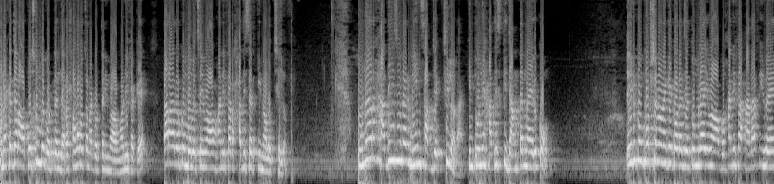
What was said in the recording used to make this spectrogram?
ওনাকে যারা অপছন্দ করতেন, যারা সমালোচনা করতেন ইমাম হানিফাকে, তারা এরকম বলেছে, ইমাম হানিফার হাদিসের কি নলেজ ছিল? উনার হাদিস, উনার মেইন সাবজেক্ট ছিল না, কিন্তু উনি হাদিস কি জানতেন না এরকম? এরকম কোশ্চেন অনেকে করে যে, তোমরা ইমাম আবু হানিফা, হানাফি হয়ে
